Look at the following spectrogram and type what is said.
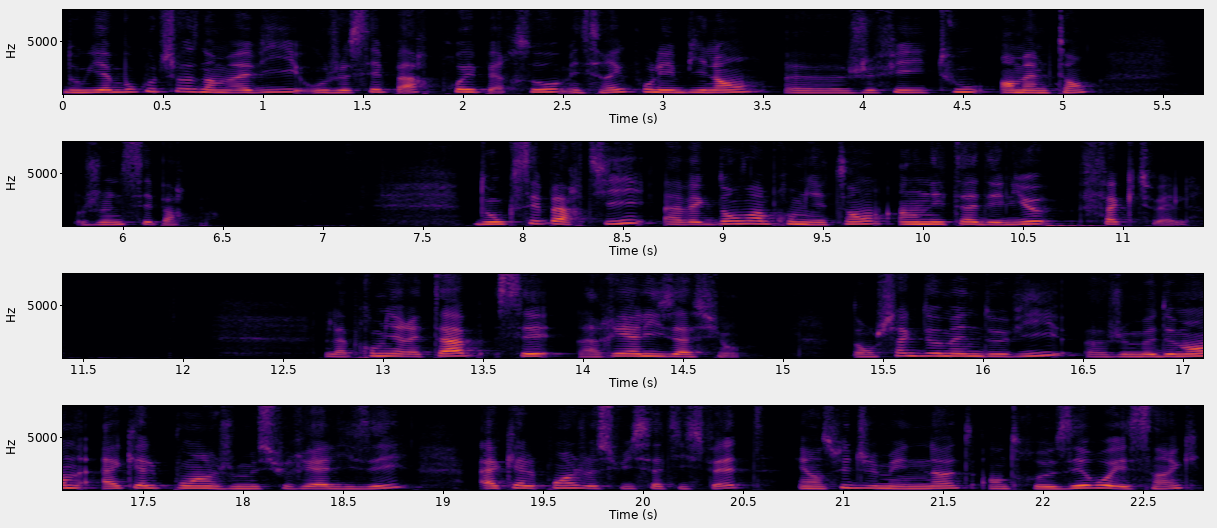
Donc il y a beaucoup de choses dans ma vie où je sépare pro et perso, mais c'est vrai que pour les bilans, je fais tout en même temps. Je ne sépare pas. Donc c'est parti avec dans un premier temps un état des lieux factuel. La première étape, c'est la réalisation. Dans chaque domaine de vie, euh, je me demande à quel point je me suis réalisée, à quel point je suis satisfaite, et ensuite je mets une note entre 0 et 5,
